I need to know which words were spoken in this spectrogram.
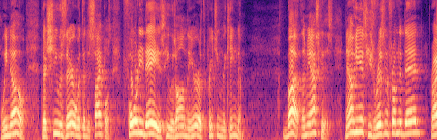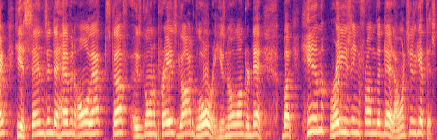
We know that she was there with the disciples. 40 days he was on the earth preaching the kingdom. But let me ask you this. Now he is, he's risen from the dead, right? He ascends into heaven, all that stuff is going to praise God, glory. He's no longer dead. But him raising from the dead, I want you to get this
